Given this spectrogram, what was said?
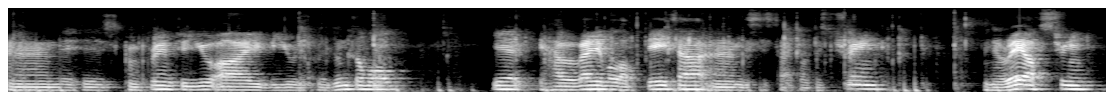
and this is confirmed to UI view representable here we have a variable of data and this is type of a string, an array of string.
